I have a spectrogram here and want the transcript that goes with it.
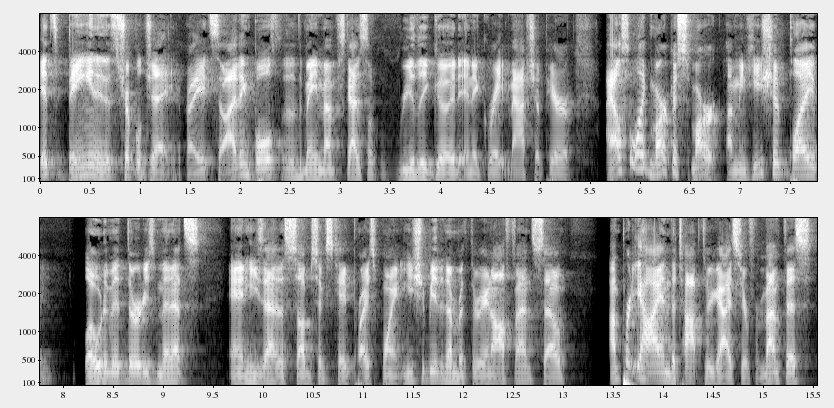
It's Bane and it's Triple J, right? So I think both of the main Memphis guys look really good in a great matchup here. I also like Marcus Smart. I mean, he should play low to mid 30s minutes, and he's at a sub 6K price point. He should be the number three in offense. So I'm pretty high in the top three guys here for Memphis.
